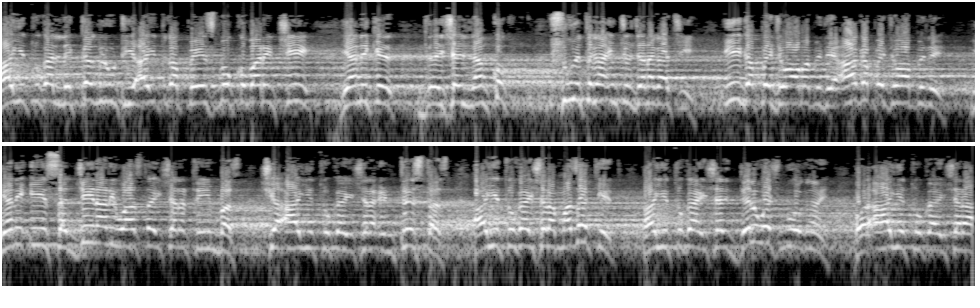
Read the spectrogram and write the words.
آئی تو کا لکھا گلوٹی آئی تو کا فیس بک کو باری چی یعنی کہ لنکو سوئی تگا انچو جنگا چی۔ ای گپے جواب بھی دے آ گپے جواب بھی دے۔ یعنی ای سجی نانی واسطہ اشارہ ٹیم بس، چی آئی تو کا اشارہ انٹرسٹ اس آئی تو کا اشارہ مزہ کیت، آئی تو کا اشارہ دل وش بو گائیں اور آئی تو کا اشارہ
